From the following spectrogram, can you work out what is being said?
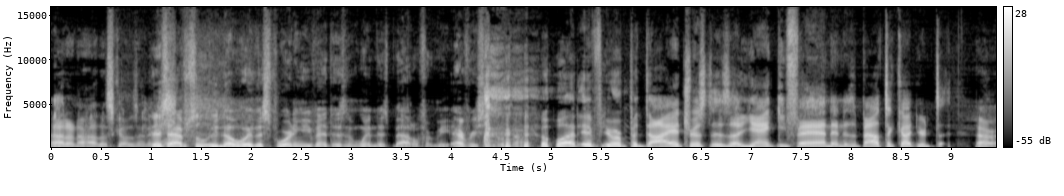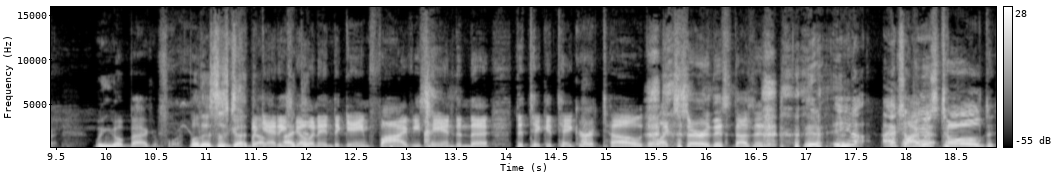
I don't know how this goes anymore. There's absolutely no way the sporting event doesn't win this battle for me every single time. what if your podiatrist is a Yankee fan and is about to cut your? T- All right, we can go back and forth. Well, this is good. though. Spaghetti's did- going into game five. He's handing the, the ticket taker a toe. They're like, sir, this doesn't. you know, actually, I was told.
